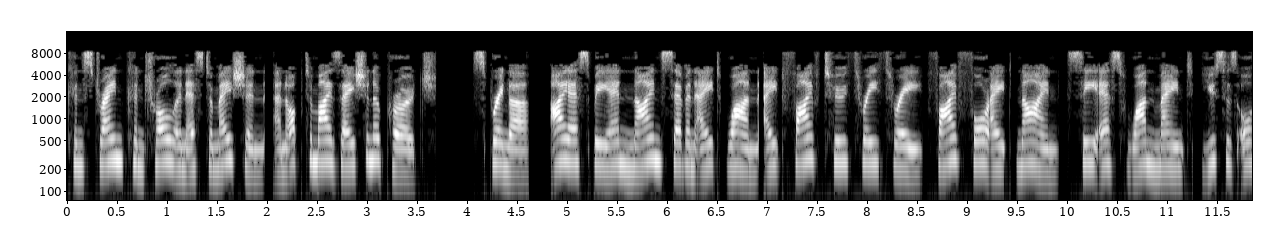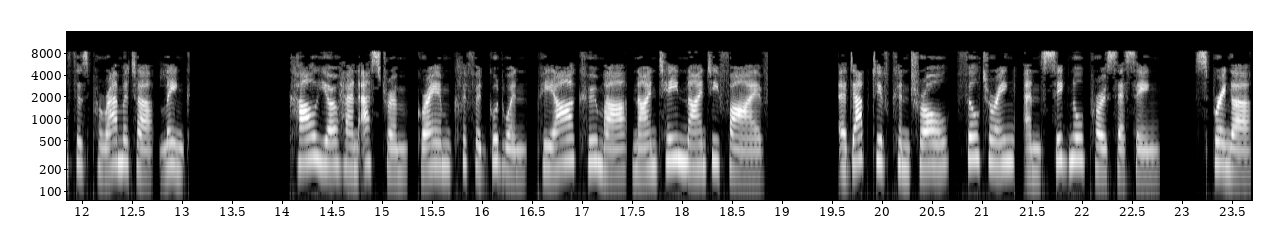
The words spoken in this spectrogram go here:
Constrained Control and Estimation, an Optimization Approach. Springer. ISBN 978-1-85233-548-9, CS1 maint, uses authors parameter link. Karl Johan Åström, Graham Clifford Goodwin, P.R. Kumar 1995. Adaptive Control, Filtering, and Signal Processing. Springer.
